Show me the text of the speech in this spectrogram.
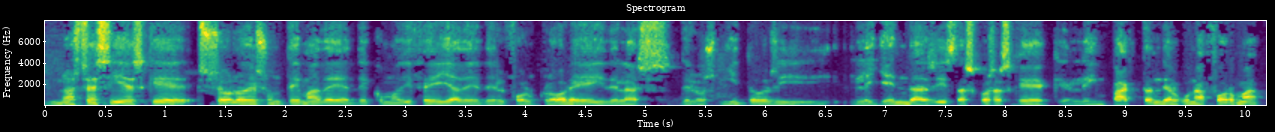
no sé si es que solo es un tema de, de como dice ella, de, del folclore y de, las, de los mitos y, y leyendas y estas cosas que, que, le impactan de alguna forma,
